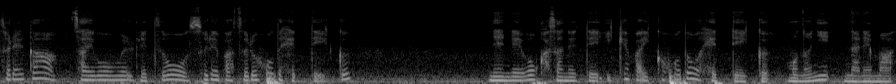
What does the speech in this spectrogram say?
それが細胞分裂をすればするほど減っていく。年齢を重ねていけばいくほど減っていくものになれ、ま、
